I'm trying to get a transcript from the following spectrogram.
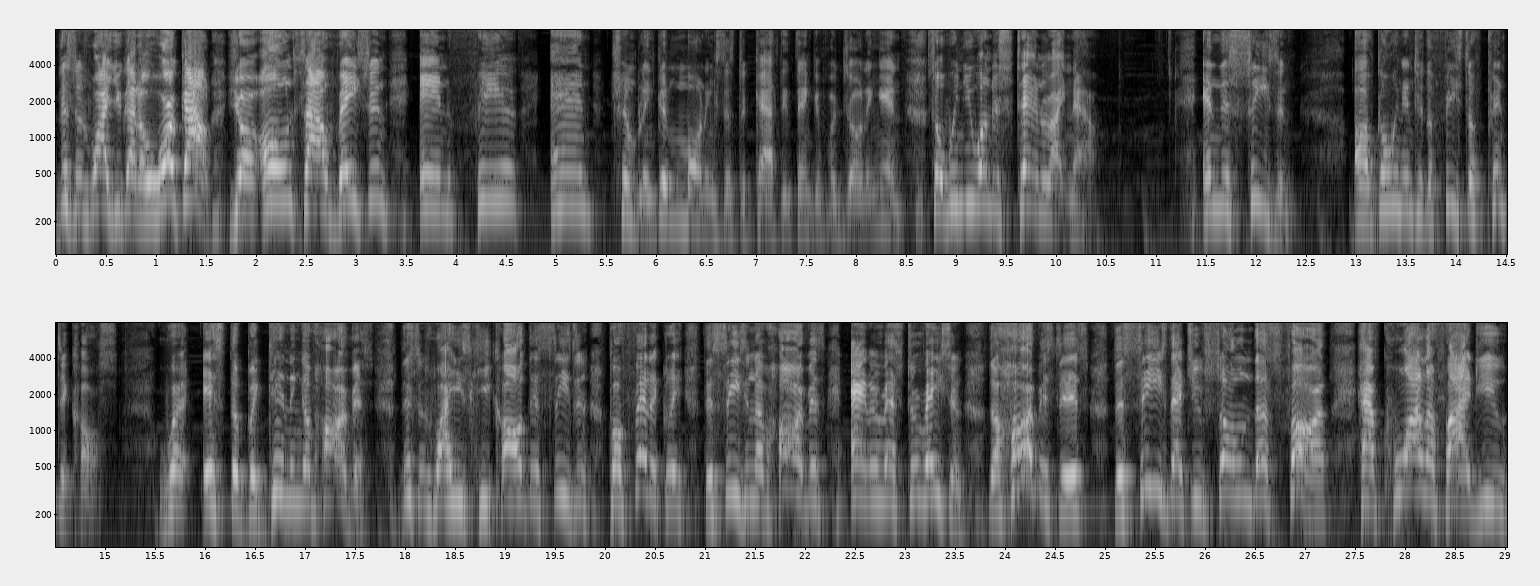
This is why you got to work out your own salvation in fear and trembling. Good morning, Sister Kathy. Thank you for joining in. So, when you understand right now, in this season of going into the Feast of Pentecost, where it's the beginning of harvest. This is why he's, he called this season prophetically the season of harvest and restoration. The harvest is the seeds that you've sown thus far have qualified you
